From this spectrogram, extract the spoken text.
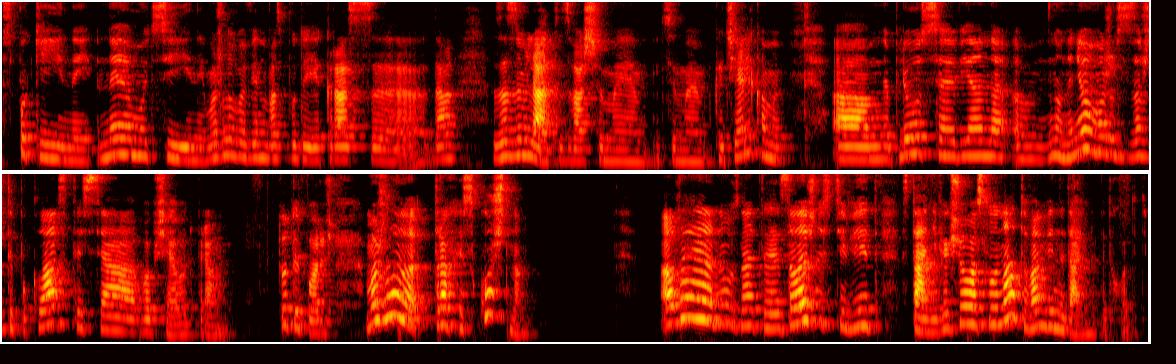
Спокійний, неемоційний. Можливо, він вас буде якраз е, да, заземляти з вашими цими качельками. Ем, Плюс він ем, ну, на нього може завжди покластися. Вообще, от прям тут і поруч. Можливо, трохи скучно, але, ну, знаєте, в залежності від станів. Якщо у вас луна, то вам він ідеально підходить.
